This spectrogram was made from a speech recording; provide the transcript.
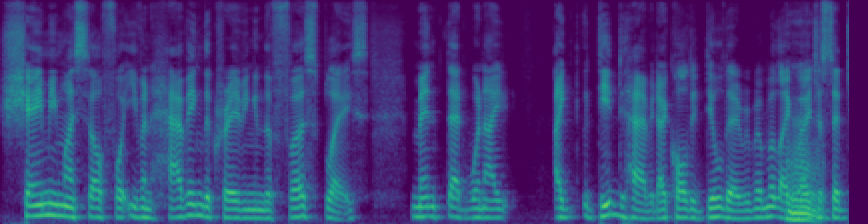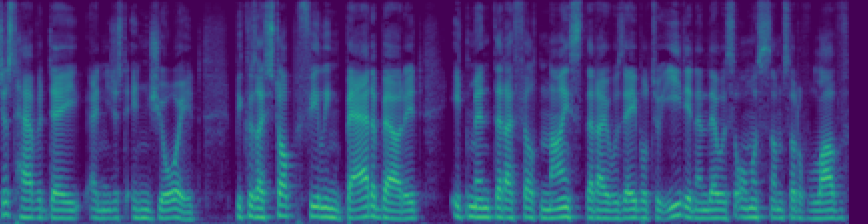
shaming myself for even having the craving in the first place meant that when I I did have it, I called it Dil day. Remember, like I mm. just said, just have a day and you just enjoy it. Because I stopped feeling bad about it. It meant that I felt nice that I was able to eat it, and there was almost some sort of love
